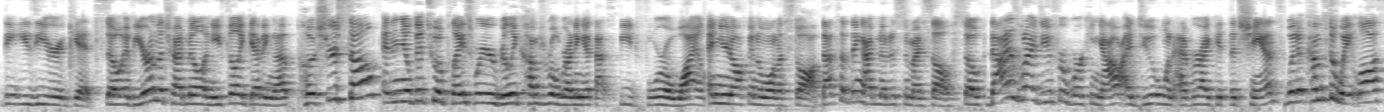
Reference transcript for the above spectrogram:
the easier it gets. So if you're on the treadmill and you feel like giving up, push yourself, and then you'll get to a place where you're really comfortable running at that speed for a while, and you're not gonna wanna stop. That's something I've noticed in myself. So that is what I do for working out. I do it whenever I get the chance. When it comes to weight loss,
